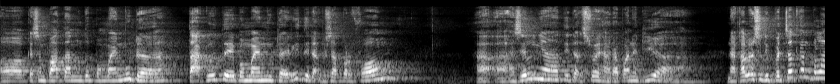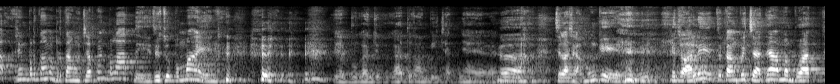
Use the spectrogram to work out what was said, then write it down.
eh, kesempatan untuk pemain muda, takutnya pemain muda ini tidak bisa perform, ha- hasilnya tidak sesuai harapannya dia. Nah kalau sudah dipecat kan pelak, yang pertama bertanggung jawab kan pelatih, itu pemain. Ya bukan juga tukang pijatnya ya kan. Nah, Jelas nggak mungkin. Kecuali tukang pijatnya membuat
